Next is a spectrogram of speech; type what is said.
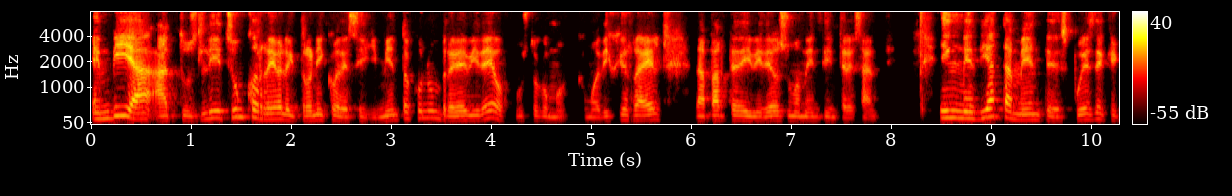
Envía a tus leads un correo electrónico de seguimiento con un breve video, justo como, como dijo Israel, la parte de video es sumamente interesante. Inmediatamente después de que,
